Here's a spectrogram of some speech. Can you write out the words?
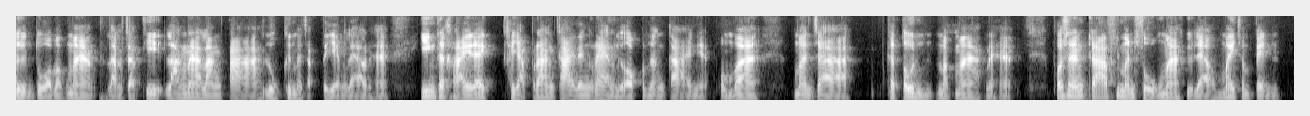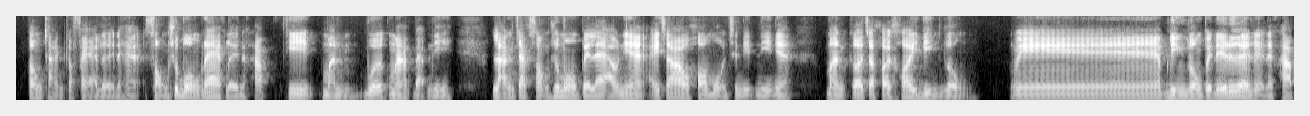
ตื่นตัวมากๆ หลังจากที่ล้างหน้าล้างตาลุกขึ้นมาจากเตียงแล้วนะฮะยิ่งถ้าใครได้ขยับร่างกายแรงๆ หรือออกกำลังกายเนี่ย ผมว่ามันจะกระตุ้นมากๆนะฮะเพราะฉะนั้นกราฟที่มันสูงมากอยู่แล้ว ไม่จำเป็นต้องการกาแฟเลยนะฮะสชั่วโมงแรกเลยนะครับ ที่มันเวิร์กมากแบบนี้ หลังจาก 2 ชั่วโมงไปแล้วเนี่ยไอ้เจ้าฮอร์โมนชนิดนี้เนี่ยมันก็จะค่อยๆดิ่งลงแวบดิ่งลงไปเรื่อยๆเลยนะครับ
